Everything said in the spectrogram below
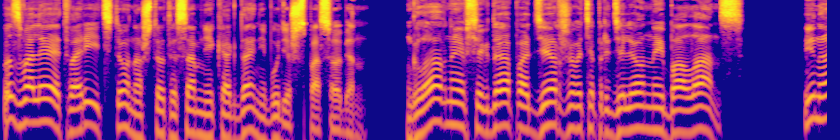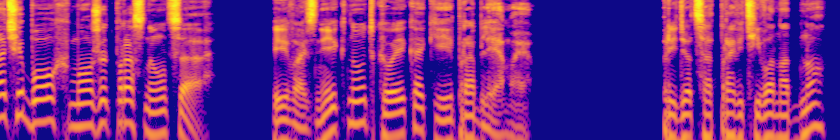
позволяя творить то, на что ты сам никогда не будешь способен. Главное всегда поддерживать определенный баланс, иначе Бог может проснуться, и возникнут кое-какие проблемы». Придется отправить его на дно?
